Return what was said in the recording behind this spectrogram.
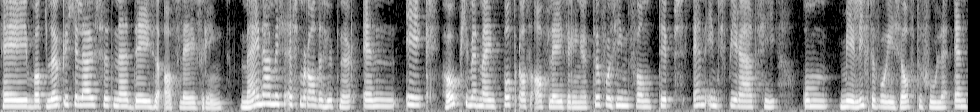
Hey, wat leuk dat je luistert naar deze aflevering. Mijn naam is Esmeralda Hupner en ik hoop je met mijn podcastafleveringen te voorzien van tips en inspiratie om meer liefde voor jezelf te voelen en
